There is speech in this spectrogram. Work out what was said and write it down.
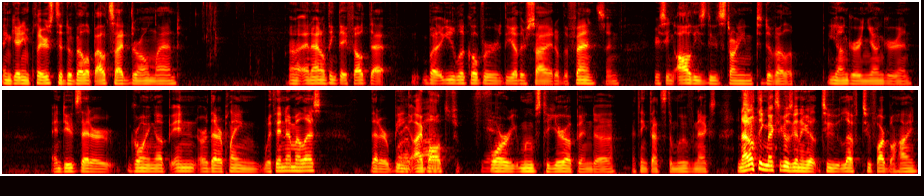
in getting players to develop outside their own land. Uh, and I don't think they felt that. But you look over the other side of the fence, and you're seeing all these dudes starting to develop younger and younger, and and dudes that are growing up in or that are playing within MLS that are being eyeballed for moves to Europe, and uh, I think that's the move next. And I don't think Mexico's gonna get too left too far behind.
